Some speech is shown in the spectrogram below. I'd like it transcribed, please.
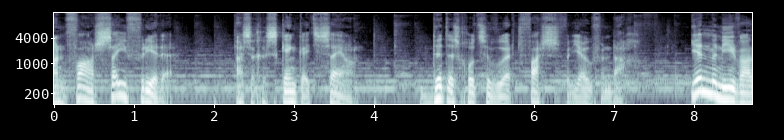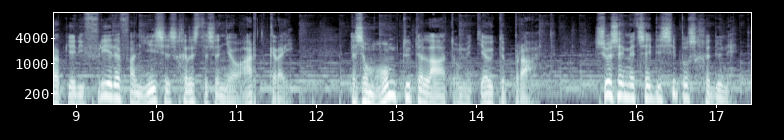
Aanvaar sy vrede as 'n geskenk uit sy hand. Dit is God se woord vars vir jou vandag. Een manier waarop jy die vrede van Jesus Christus in jou hart kry, is om hom toe te laat om met jou te praat, soos hy met sy disippels gedoen het.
